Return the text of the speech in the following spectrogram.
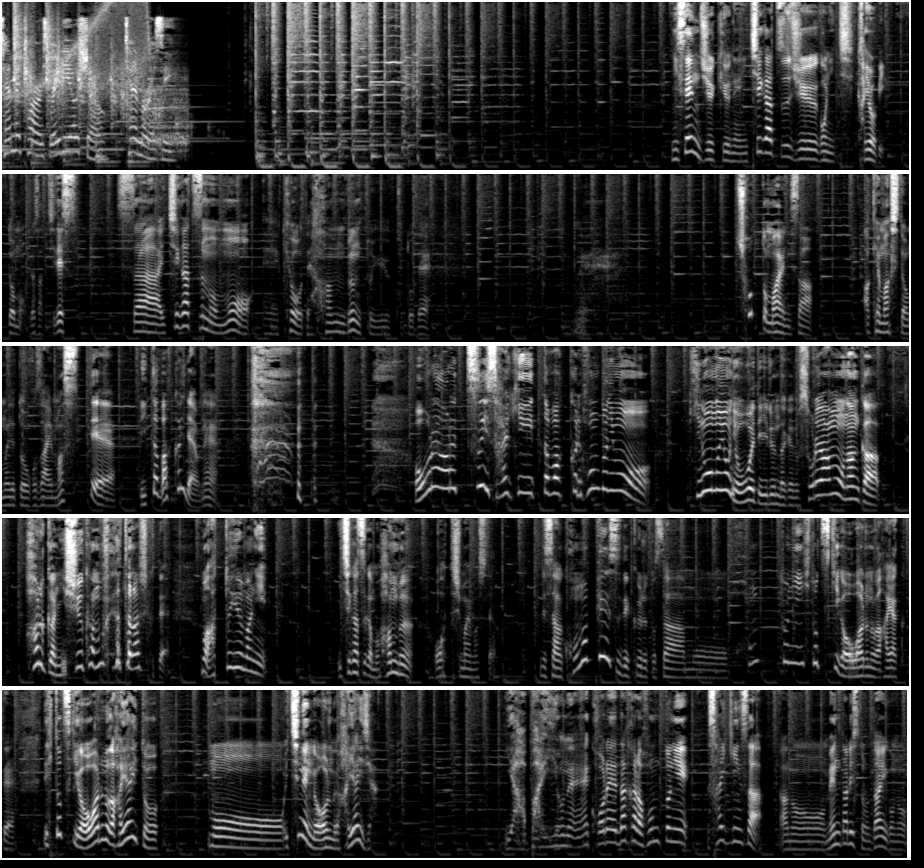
Temitar's radio show, Tamarazi. 2019年1月15日火曜日。どうもよさっちです。さあ1月ももう、えー今日で半分ということで、ねちょっと前にさ明けましておめでとうございますって言ったばっかりだよね。俺あれつい最近言ったばっかり本当にもう昨日のように覚えているんだけど、それはもうなんか、はるか2週間前だったらしくて、もうあっという間に、1月がもう半分終わってしまいましたよ。でさ、このペースで来るとさ、もう、本当に一月が終わるのが早くて、で、一月が終わるのが早いと、もう、1年が終わるのが早いじゃん。やばいよね。これ、だから本当に、最近さ、あのーメンタリストの DAIGO の、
